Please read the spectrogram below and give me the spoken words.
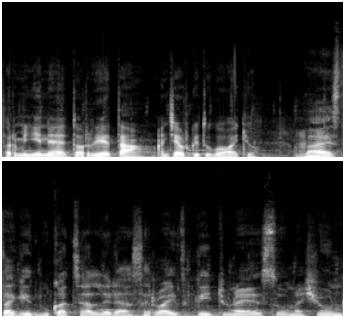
ferminenea etorri eta antxe aurkituko gaitu. Ba, ez dakit bukatze aldera zerbait gehitu nahi ez naxun?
